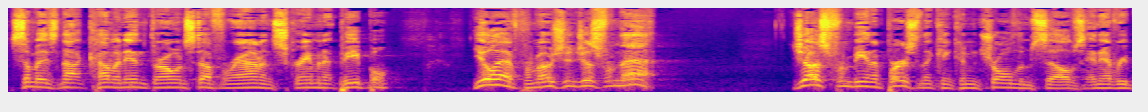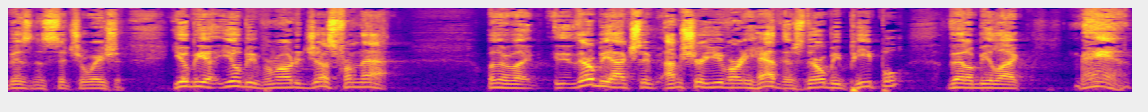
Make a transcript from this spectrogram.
somebody's not coming in throwing stuff around and screaming at people, you'll have promotion just from that. Just from being a person that can control themselves in every business situation. You'll be, you'll be promoted just from that. Whether like, there'll be actually, I'm sure you've already had this. There'll be people that'll be like, man,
